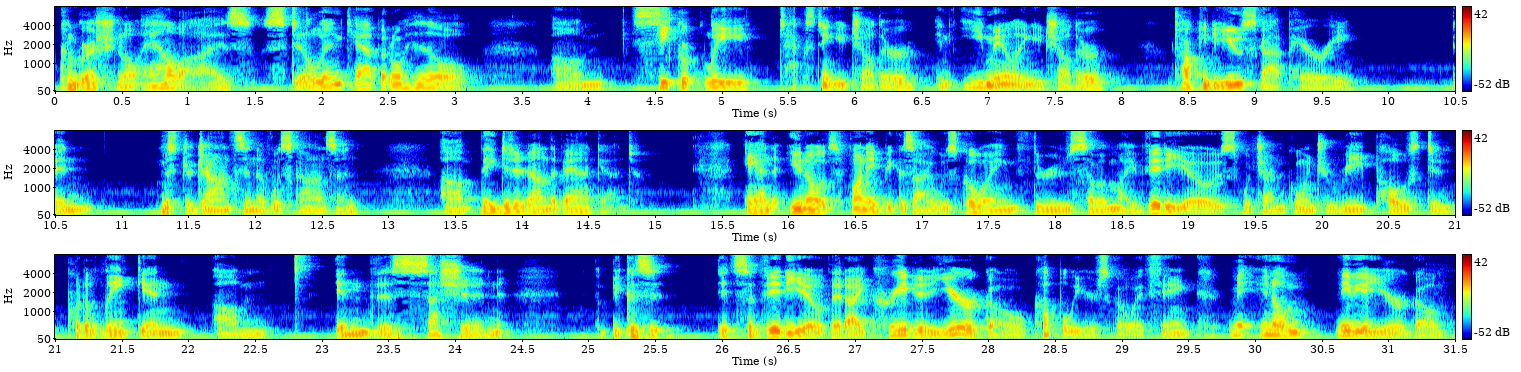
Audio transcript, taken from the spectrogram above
congressional allies still in Capitol Hill um, secretly texting each other and emailing each other, talking to you, Scott Perry, and Mr. Johnson of Wisconsin. Um, they did it on the back end. And, you know, it's funny because I was going through some of my videos, which I'm going to repost and put a link in um, in this session because it, it's a video that I created a year ago, a couple years ago, I think, you know, maybe a year ago.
